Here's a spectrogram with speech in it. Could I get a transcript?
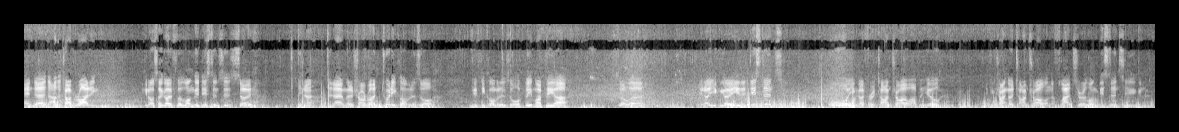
And uh, the other type of riding, you can also go for longer distances. So, you know, today I'm going to try ride 20 kilometers or 50 kilometers or beat my PR. So, uh, you know, you can go either distance or you can go for a time trial up a hill, if you try and go time trial on the flats or a long distance, you can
